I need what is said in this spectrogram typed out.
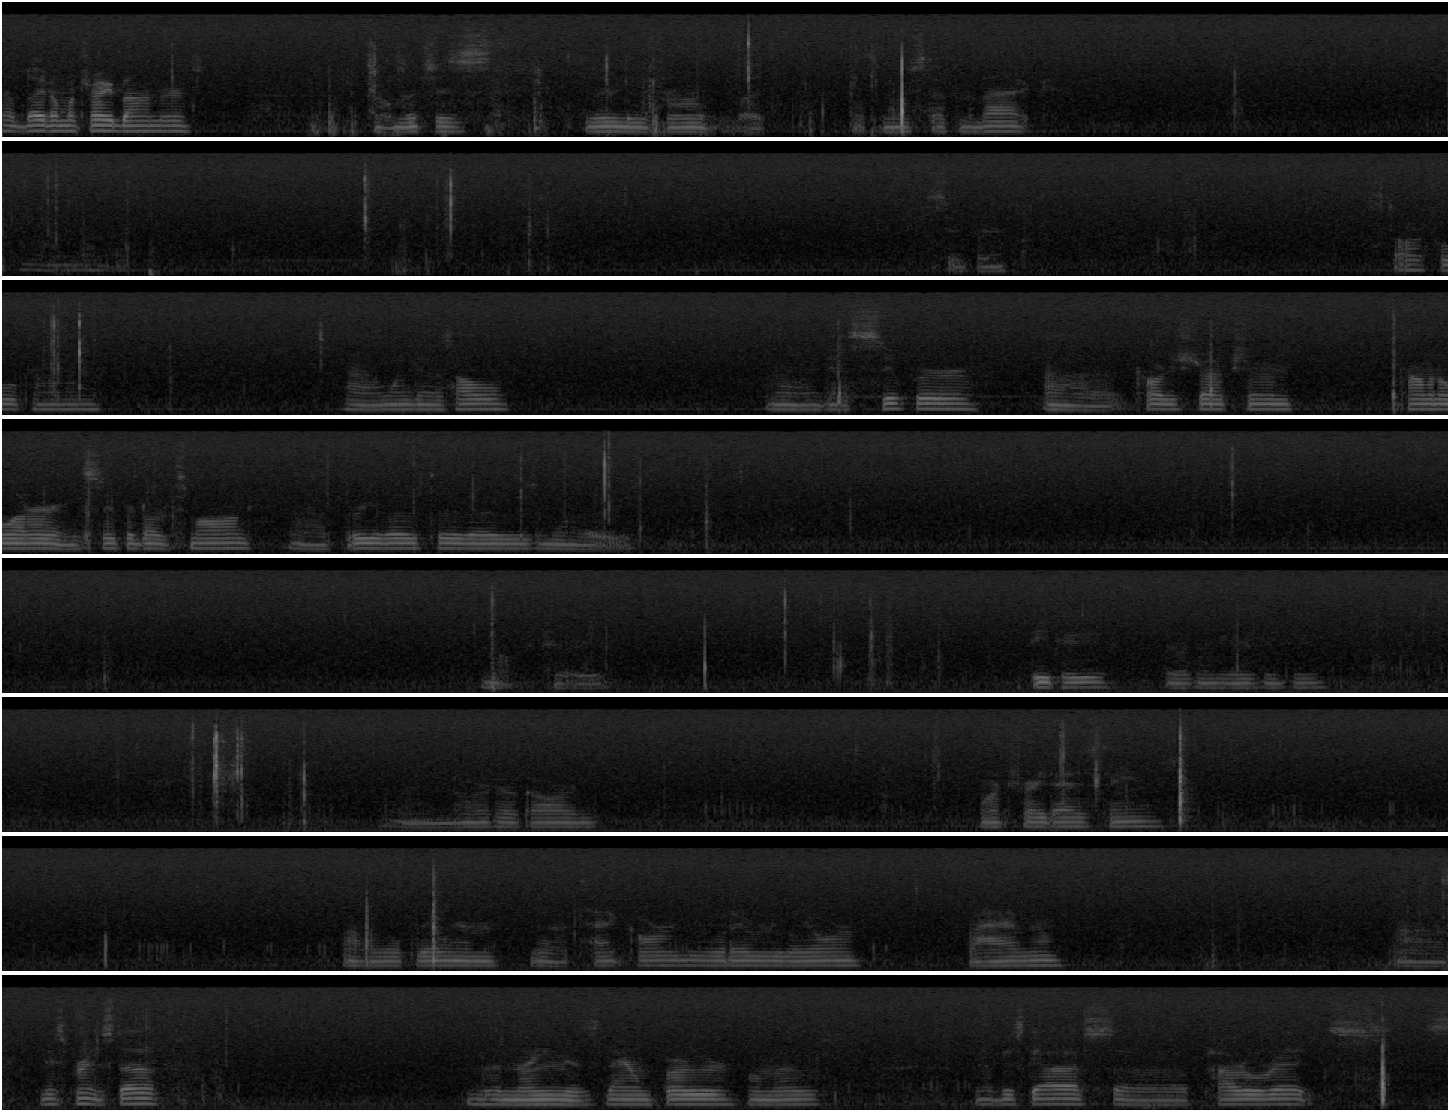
Update on my trade binder. Not much is moved in the front, but got some new stuff in the back. Super. Star full coming. Uh, one goes whole. Uh, got a super uh, card destruction, common water, and super dark smog. Uh, three of those, two of those, and one of those. Not trade. D2, everything here is D2. Um, Naruto cards. More trade as teams. I will throw in the attack cards or whatever they are. If I have them. Uh, misprint stuff. The name is down further on those. Now this guy's uh, Pyrorex,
